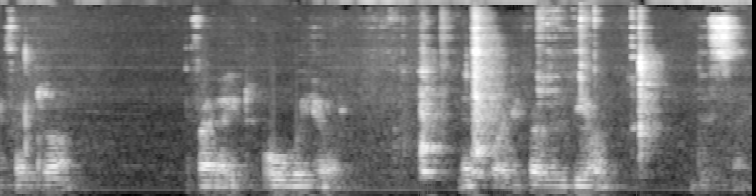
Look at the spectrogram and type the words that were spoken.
If I draw, if I write over here, then 45 will be on this side.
